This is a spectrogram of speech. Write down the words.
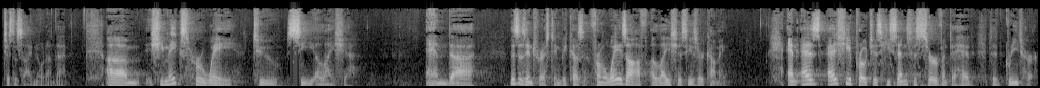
just a side note on that. Um, she makes her way to see Elisha. And uh, this is interesting because from a ways off, Elisha sees her coming. And as, as she approaches, he sends his servant ahead to greet her.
